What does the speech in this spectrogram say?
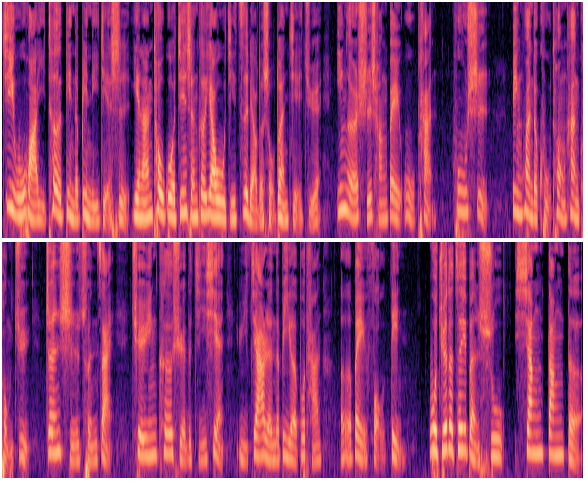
既无法以特定的病理解释，也难透过精神科药物及治疗的手段解决，因而时常被误判。忽视病患的苦痛和恐惧真实存在，却因科学的极限与家人的避而不谈而被否定。我觉得这一本书相当的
